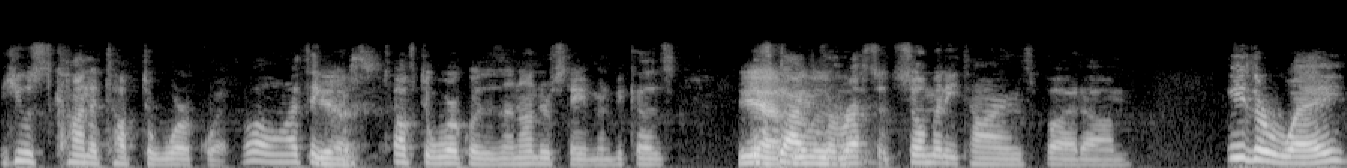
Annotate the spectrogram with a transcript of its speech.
he was kind of tough to work with. Well, I think Yes. tough to work with is an understatement because Yeah, this guy was arrested so many times, but um, either way,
